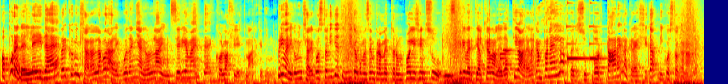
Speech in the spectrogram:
oppure delle idee per cominciare a lavorare e guadagnare online seriamente con l'affiliate marketing. Prima di cominciare questo video ti invito come sempre a mettere un pollice in su, iscriverti al canale ed attivare la campanella per supportare la crescita di questo canale.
